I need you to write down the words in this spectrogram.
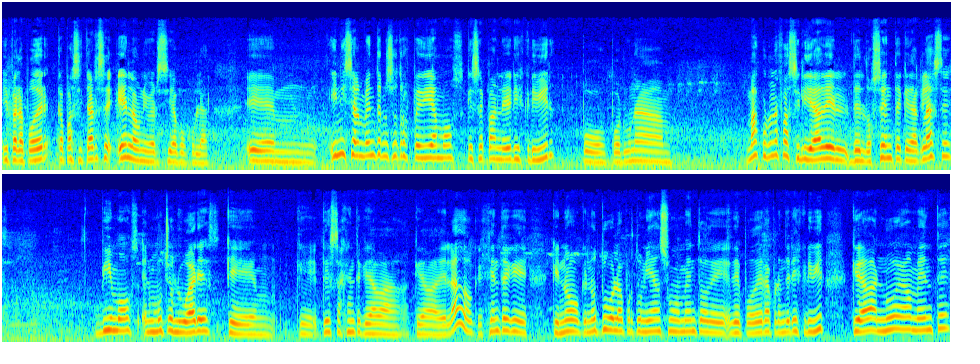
y para poder capacitarse en la Universidad Popular. Em, inicialmente nosotros pedíamos que sepan leer y escribir por, una, más por una facilidad del, docente que da clases. Vimos en muchos lugares que, esa gente quedaba, quedaba de lado, que gente que, que, no, que no tuvo la oportunidad en su momento de, de poder aprender y escribir quedaba nuevamente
